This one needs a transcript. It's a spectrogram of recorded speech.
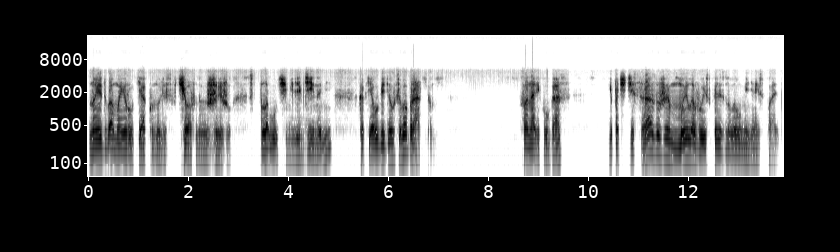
Но едва мои руки окунулись в черную жижу с плавучими льдинами, как я убедился в обратном. Фонарик угас, и почти сразу же мыло выскользнуло у меня из пальцев.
